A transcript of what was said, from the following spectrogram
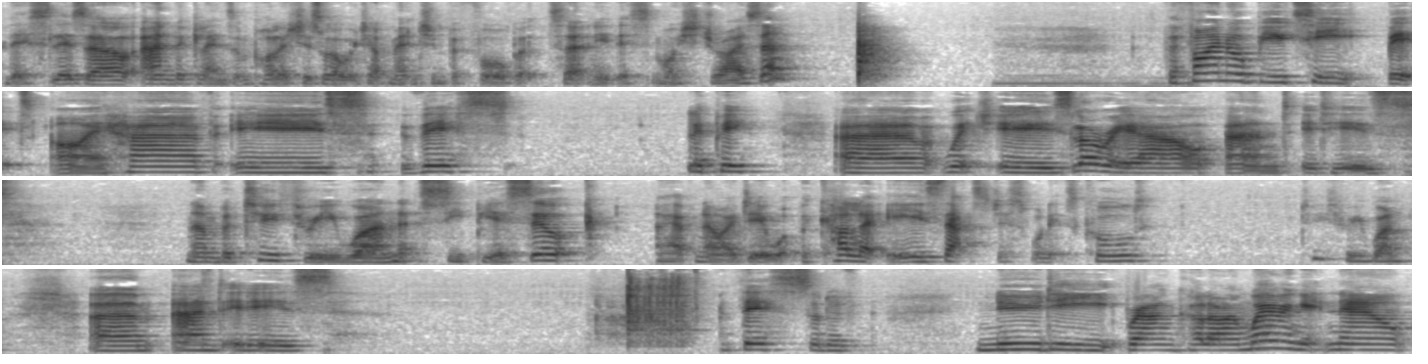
this Liz Earle and the cleanse and polish as well, which I've mentioned before, but certainly this moisturiser. The final beauty bit I have is this lippy, uh, which is L'Oreal and it is number 231 Sepia Silk. I have no idea what the colour is, that's just what it's called. 231. Um, and it is this sort of nudie brown colour. I'm wearing it now,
